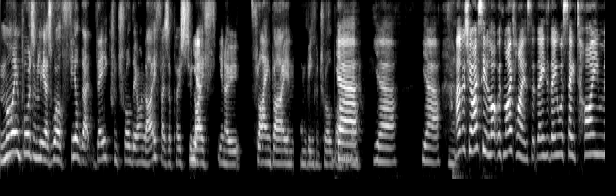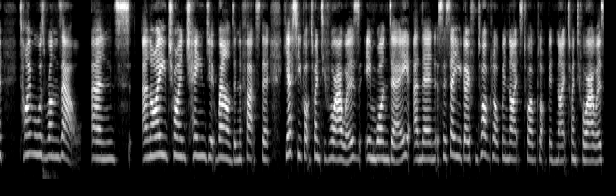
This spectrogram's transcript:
more importantly as well feel that they control their own life as opposed to life you know flying by and, and being controlled by yeah yeah yeah, yeah. and actually i see a lot with my clients that they they will say time time always runs out and and I try and change it round in the fact that yes, you've got 24 hours in one day, and then so say you go from 12 o'clock midnight to 12 o'clock midnight, 24 hours.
